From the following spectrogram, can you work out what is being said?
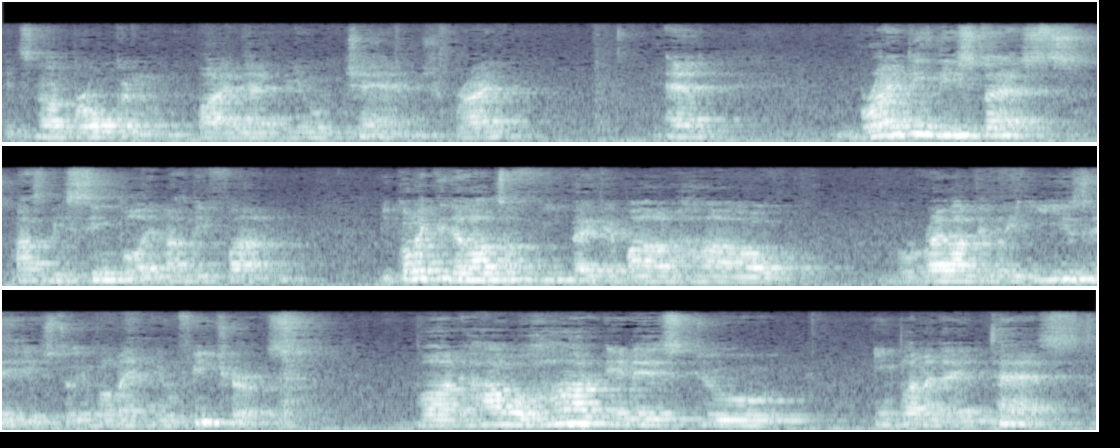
it's not broken by that new change, right? And writing these tests must be simple, it must be fun. We collected a lot of feedback about how relatively easy it is to implement new features, but how hard it is to implement a test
